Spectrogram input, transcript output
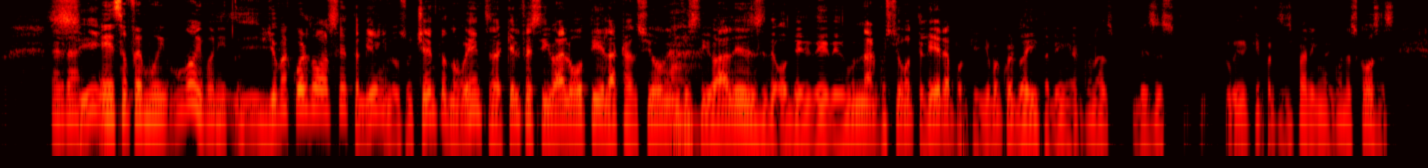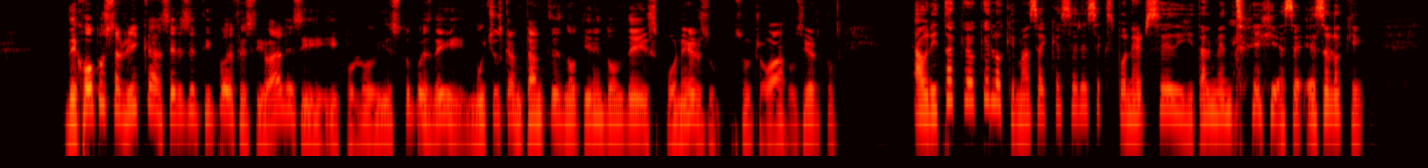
¿Verdad? Sí. Eso fue muy, muy bonito. Y yo me acuerdo hace también, en los 80s, 90 aquel festival OTI de la canción, en ah. festivales de, de, de, una cuestión hotelera, porque yo me acuerdo ahí también, algunas veces tuve que participar en algunas cosas. Dejó Costa Rica hacer ese tipo de festivales y, y por lo visto, pues de muchos cantantes no tienen dónde exponer su, su trabajo, ¿cierto? Ahorita creo que lo que más hay que hacer es exponerse digitalmente y hacer, eso es lo que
